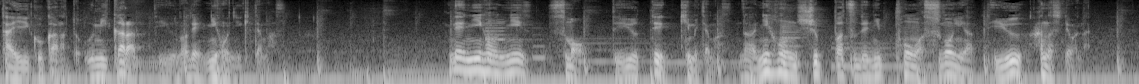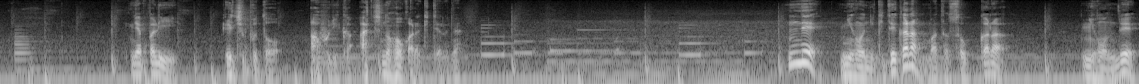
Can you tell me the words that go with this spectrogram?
大陸からと海からっていうので日本に来てます。で日本に住もうって言って決めてます。だから日本出発で日本はすごいんやっていう話ではない。やっぱりエジプトアフリカあっちの方から来てるね。で日本に来てからまたそこから日本で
